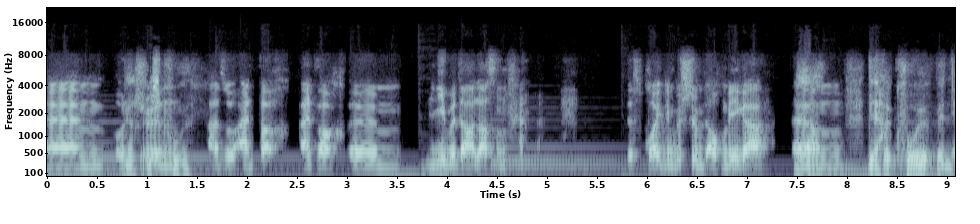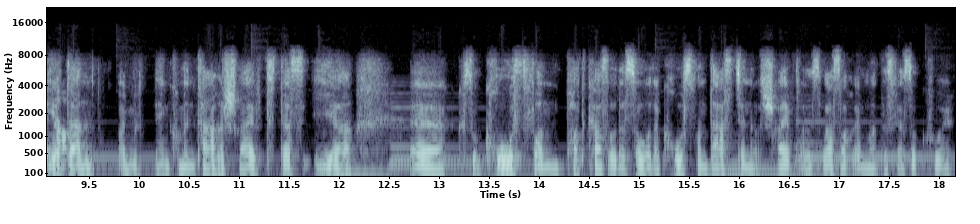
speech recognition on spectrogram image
Ähm, und ja, schön, cool. also einfach, einfach ähm, Liebe da lassen. Das freut ihn bestimmt auch mega. Ja, ähm, wäre cool, wenn genau. ihr dann in den Kommentare schreibt, dass ihr äh, so groß von Podcast oder so oder groß von Dustin schreibt oder was auch immer. Das wäre so cool.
